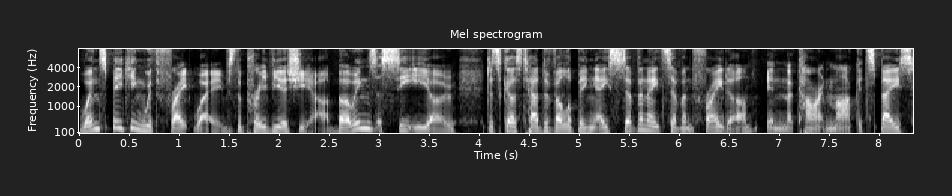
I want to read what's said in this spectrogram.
When speaking with FreightWaves the previous year, Boeing's CEO discussed how developing a 787 freighter in the current market space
